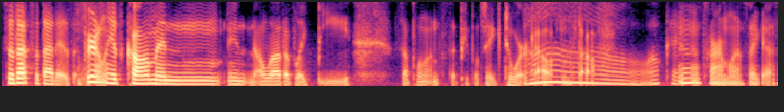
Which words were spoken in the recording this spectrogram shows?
So that's what that is. Apparently, it's common in a lot of like B supplements that people take to work out and stuff. Oh, okay. And it's harmless, I guess.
